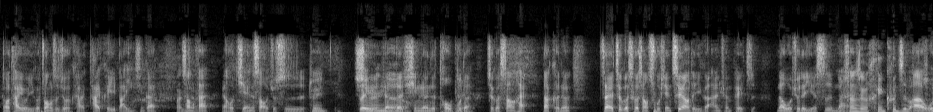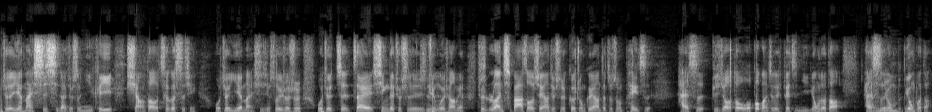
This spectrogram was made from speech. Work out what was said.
然后它有一个装置，就是它它可以把引擎盖上翻，然后减少就是对对人的行人的头部的这个伤害。那可能在这个车上出现这样的一个安全配置。那我觉得也是蛮算是个黑科技吧啊，我觉得也蛮稀奇的，就是你可以想到这个事情，我觉得也蛮稀奇。所以说是我觉得这在新的就是军规上面，就是乱七八糟这样就是各种各样的这种配置还是比较多。我不管这个配置你用得到还是用不到，用不到，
